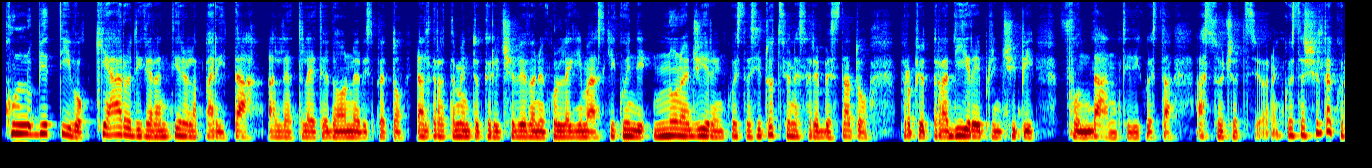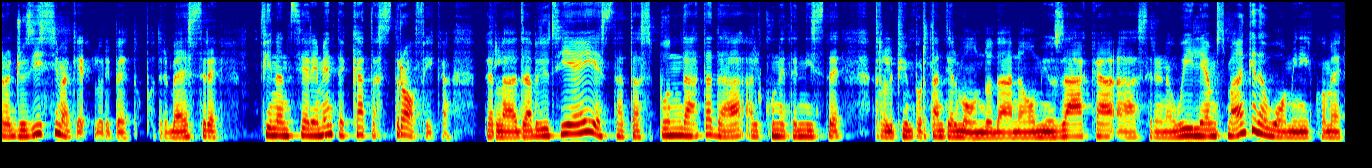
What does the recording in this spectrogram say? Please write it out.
con l'obiettivo chiaro di garantire la parità alle atlete donne rispetto al trattamento che ricevevano i colleghi maschi, quindi non agire in questa situazione sarebbe stato proprio tradire i principi fondanti di questa associazione. Questa scelta coraggiosissima che, lo ripeto, potrebbe essere finanziariamente catastrofica per la WTA è stata spondata da alcune tenniste tra le più importanti al mondo, da Naomi Osaka a Serena Williams, ma anche da uomini come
